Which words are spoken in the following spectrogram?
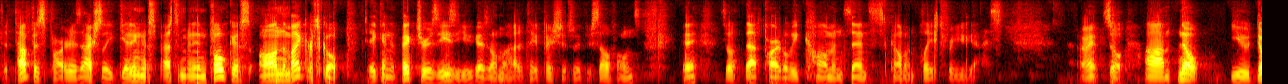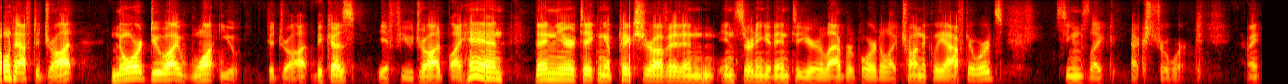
the toughest part is actually getting the specimen in focus on the microscope. Taking the picture is easy. You guys all know how to take pictures with your cell phones. Okay, so that part will be common sense, commonplace for you guys. All right, so um, no, you don't have to draw it, nor do I want you to draw it because if you draw it by hand, then you're taking a picture of it and inserting it into your lab report electronically afterwards. Seems like extra work. Right?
